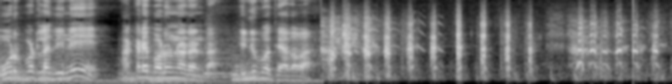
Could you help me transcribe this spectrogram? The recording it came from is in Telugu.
మూడు పూట్ల తిని అక్కడే పడున్నాడంట. తిండిపోతే ఎదవా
